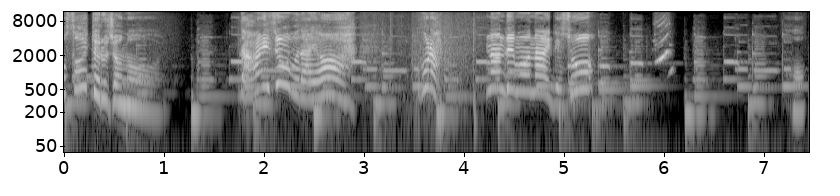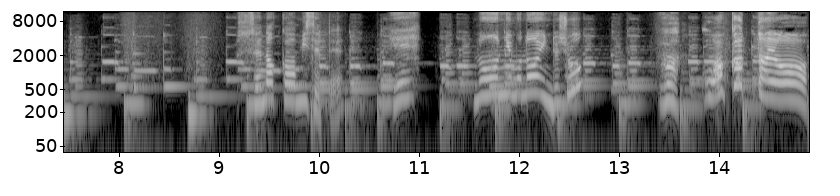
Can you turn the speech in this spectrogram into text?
押さえてるじゃない。大丈夫だよ。ほらなんでもないでしょ。は？背中見せて。え？何にもないんでしょ？わわかったよ。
